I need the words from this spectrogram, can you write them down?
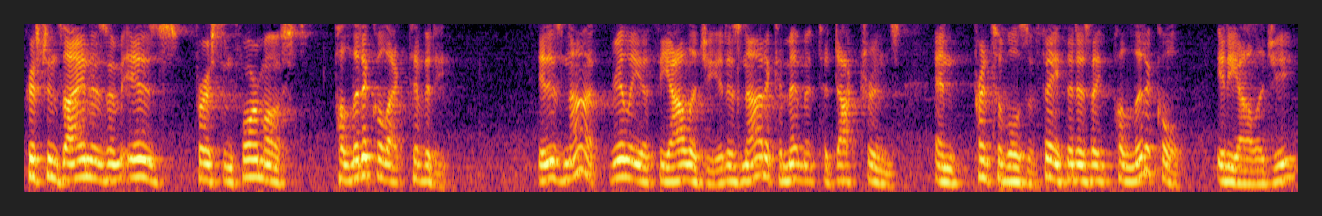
Christian Zionism is, first and foremost, political activity It is not really a theology. It is not a commitment to doctrines and principles of faith. It is a political ideology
